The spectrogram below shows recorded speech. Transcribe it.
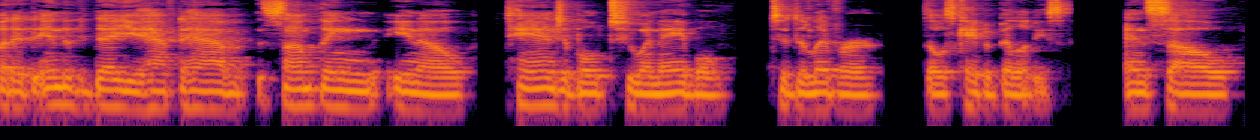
but at the end of the day, you have to have something, you know, tangible to enable to deliver those capabilities. And so,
